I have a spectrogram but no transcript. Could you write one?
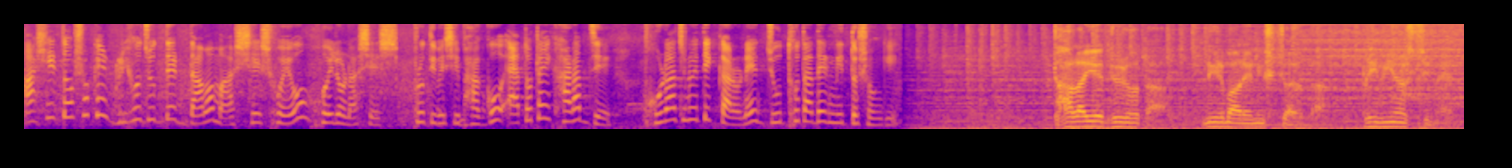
আশির দশকের গৃহযুদ্ধের দামামা শেষ হয়েও হইল না শেষ। প্রতিবেশী ভাগ্য এতটাই খারাপ যে ভূরাজনৈতিক কারণে যুদ্ধ তাদের নিত্যসঙ্গী। ঢালাইয়ে দৃঢ়তা নির্মাণে নিশ্চয়তা প্রিমিয়ার সিমেন্ট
